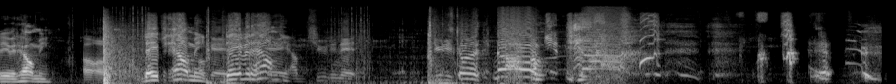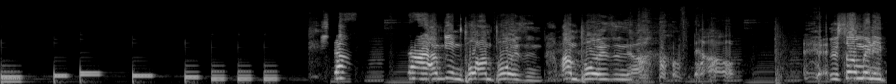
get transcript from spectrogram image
David, help me. Uh oh. David, help me. Okay. David, help okay, me. I'm shooting it. Dude, he's going. No! Stop. Stop. I'm getting po- I'm poisoned. I'm poisoned. no, no. There's so many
